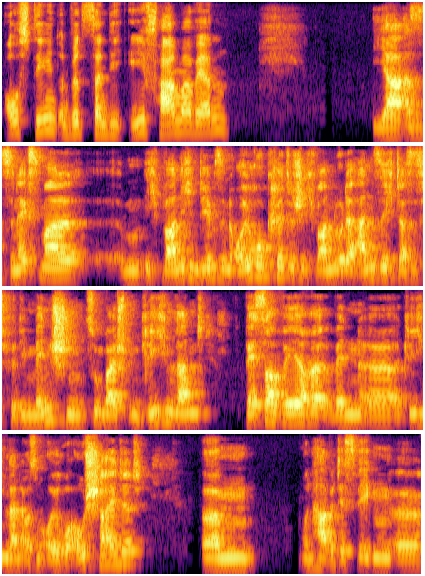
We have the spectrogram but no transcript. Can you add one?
ausdehnt und wird es dann die E-Pharma werden? Ja, also zunächst mal ähm, ich war nicht in dem Sinne eurokritisch, ich war nur der Ansicht, dass es für die Menschen, zum Beispiel in Griechenland, besser wäre, wenn äh, Griechenland aus dem Euro ausscheidet. Ähm, und habe deswegen äh,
